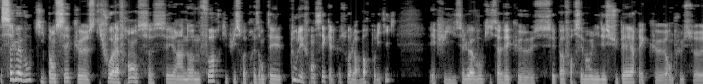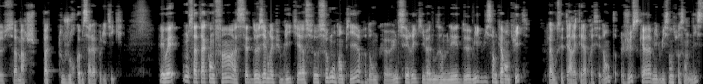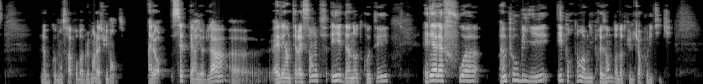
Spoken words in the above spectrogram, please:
Salut à vous qui pensez que ce qu'il faut à la France, c'est un homme fort qui puisse représenter tous les Français, quel que soit leur bord politique, et puis salut à vous qui savez que c'est pas forcément une idée super et que en plus euh, ça marche pas toujours comme ça la politique. Et ouais, on s'attaque enfin à cette deuxième république et à ce second empire, donc euh, une série qui va nous emmener de 1848, là où s'était arrêtée la précédente, jusqu'à 1870, là où commencera probablement la suivante. Alors, cette période-là, euh, elle est intéressante, et d'un autre côté, elle est à la fois un peu oubliée, et pourtant omniprésente dans notre culture politique.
